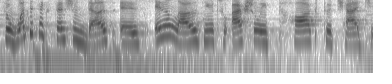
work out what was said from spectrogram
So what this extension does is it allows you to actually talk to ChatGPT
